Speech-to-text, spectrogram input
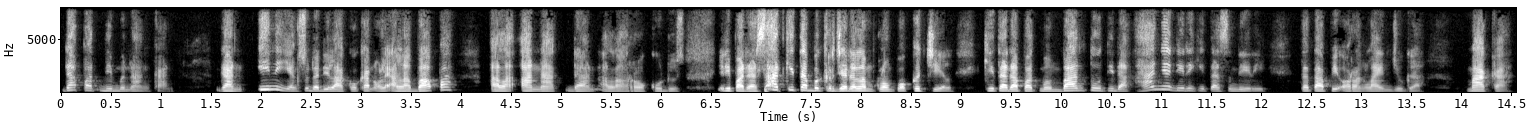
dapat dimenangkan. Dan ini yang sudah dilakukan oleh Allah Bapa, Allah Anak dan Allah Roh Kudus. Jadi pada saat kita bekerja dalam kelompok kecil, kita dapat membantu tidak hanya diri kita sendiri, tetapi orang lain juga. Maka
